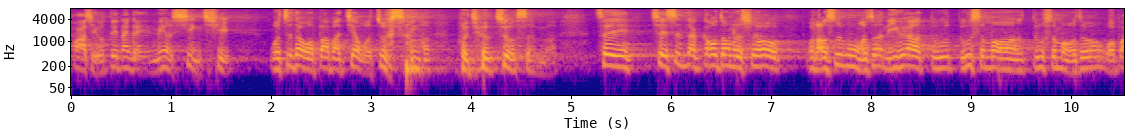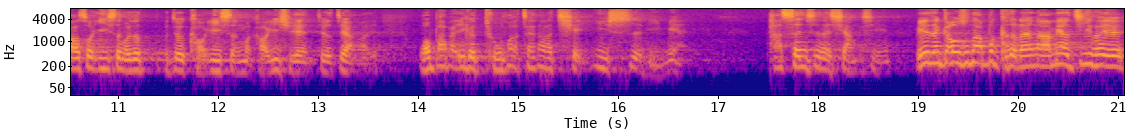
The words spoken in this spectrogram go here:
化学，我对那个也没有兴趣。我知道我爸爸叫我做什么，我就做什么。所以，所以是在高中的时候，我老师问我说：“你以后要读读什么？读什么？”我说：“我爸说医生，我就我就考医生嘛，考医学院就是这样而已。”我爸爸一个图画在他的潜意识里面，他深深的相信。别人告诉他不可能啊，没有机会，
